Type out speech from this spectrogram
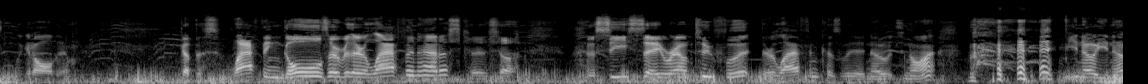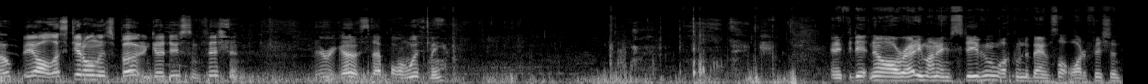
Look at all them. Got the laughing gulls over there laughing at us because uh, the seas say around two foot. They're laughing because we know it's not. if you know, you know. Y'all, let's get on this boat and go do some fishing. There we go. Step on with me. And if you didn't know already, my name is Steven. Welcome to Bama Saltwater Fishing.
